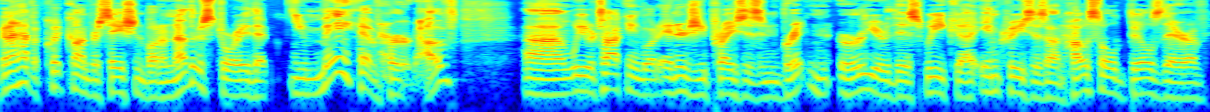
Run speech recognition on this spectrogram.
We're going to have a quick conversation about another story that you may have heard of. Uh, we were talking about energy prices in Britain earlier this week, uh, increases on household bills there of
